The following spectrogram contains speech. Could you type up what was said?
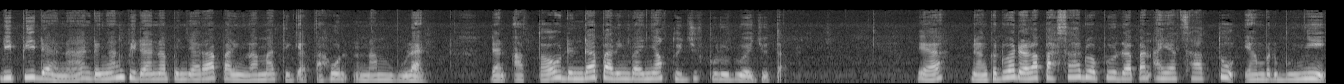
dipidana dengan pidana penjara paling lama 3 tahun 6 bulan dan atau denda paling banyak 72 juta. Ya, yang kedua adalah pasal 28 ayat 1 yang berbunyi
